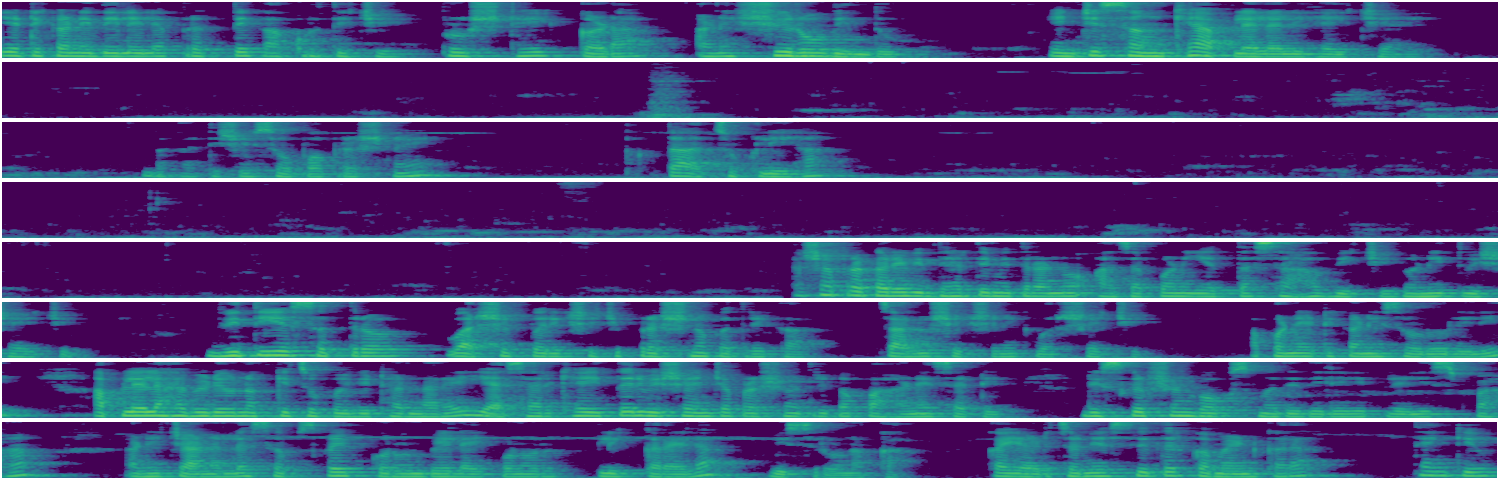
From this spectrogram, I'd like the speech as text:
या ठिकाणी दिलेल्या प्रत्येक आकृतीची पृष्ठे कडा आणि शिरोबिंदू यांची संख्या आपल्याला लिहायची आहे. बघा अतिशय सोपा प्रश्न आहे. फक्त अचूक लिहा. अशा प्रकारे विद्यार्थी मित्रांनो आज आपण इयत्ता सहावीची गणित विषयाची द्वितीय सत्र वार्षिक परीक्षेची प्रश्नपत्रिका चालू शैक्षणिक वर्षाची आपण या ठिकाणी सोडवलेली. आपल्याला हा व्हिडिओ नक्कीच उपयोगी ठरणार आहे. यासारख्या इतर विषयांच्या प्रश्नपत्रिका पाहण्यासाठी डिस्क्रिप्शन बॉक्समध्ये दिलेली प्लेलिस्ट पहा आणि चॅनलला सबस्क्राईब करून बेल आयकॉनवर क्लिक करायला विसरू नका. काही अडचणी असतील तर कमेंट करा. थँक्यू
